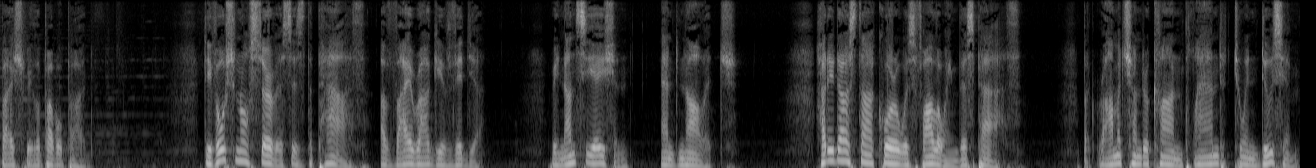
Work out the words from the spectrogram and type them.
by Srila Prabhupada. Devotional service is the path of Vairagya Vidya, renunciation and knowledge. Haridas Thakur was following this path but Ramachandra Khan planned to induce him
